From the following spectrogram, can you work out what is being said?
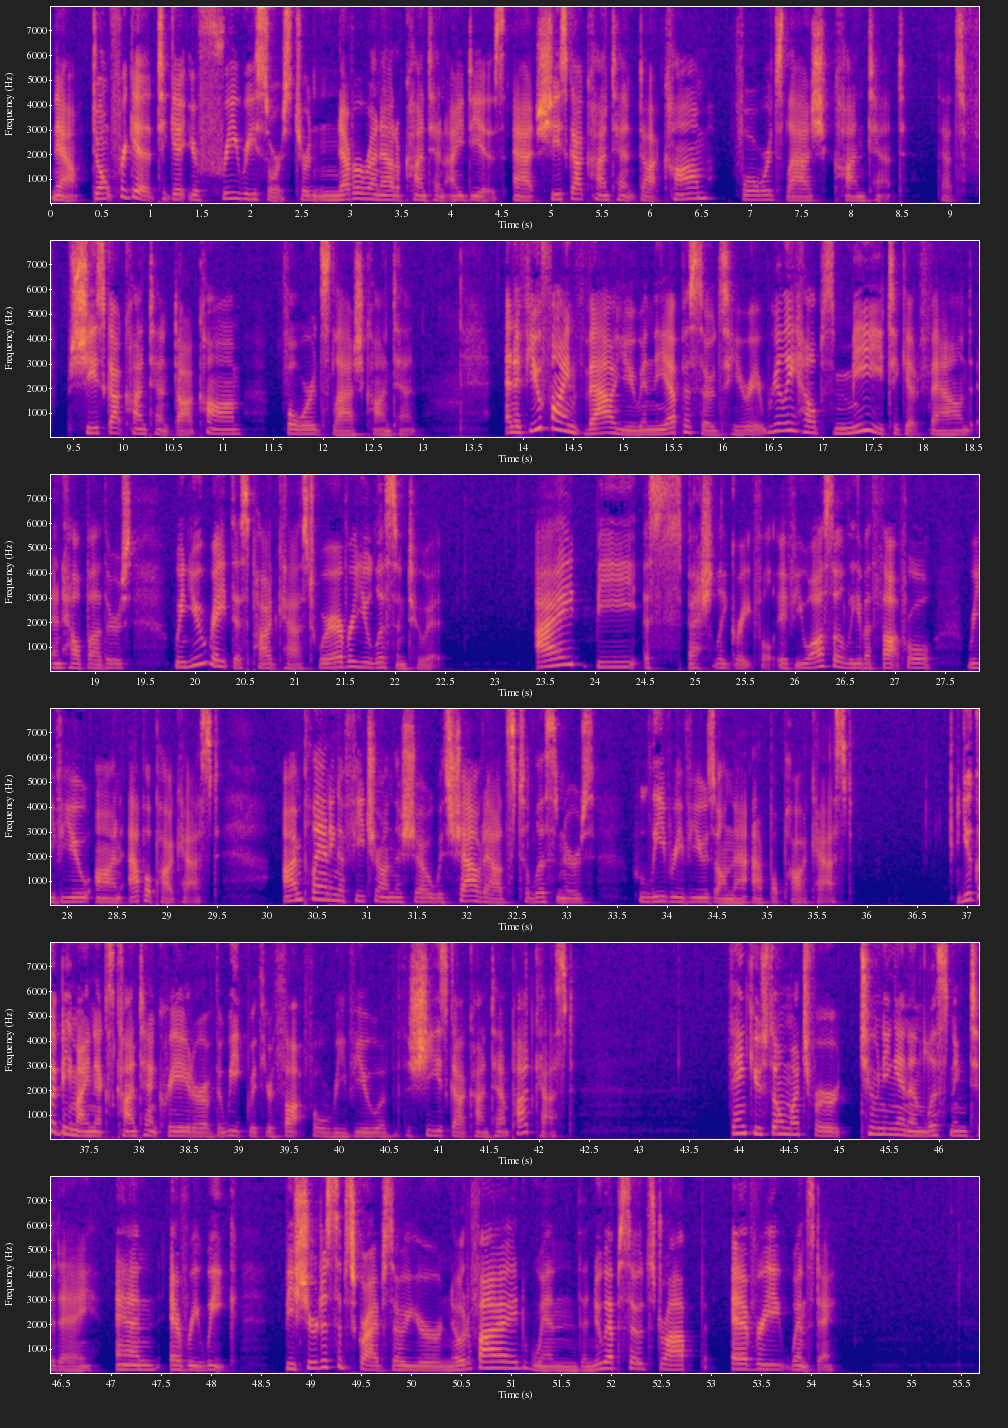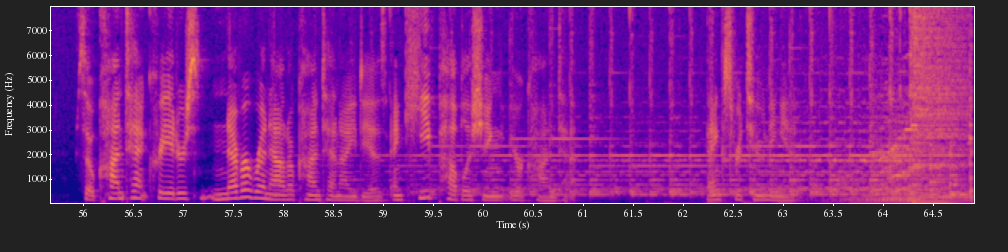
Now, don't forget to get your free resource to never run out of content ideas at shesgotcontent.com forward slash content. That's shesgotcontent.com forward slash content. And if you find value in the episodes here, it really helps me to get found and help others when you rate this podcast wherever you listen to it. I'd be especially grateful if you also leave a thoughtful review on Apple Podcast. I'm planning a feature on the show with shout outs to listeners who leave reviews on that Apple Podcast. You could be my next content creator of the week with your thoughtful review of the She's Got Content podcast. Thank you so much for tuning in and listening today and every week. Be sure to subscribe so you're notified when the new episodes drop every Wednesday. So, content creators never run out of content ideas and keep publishing your content. Thanks for tuning in.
